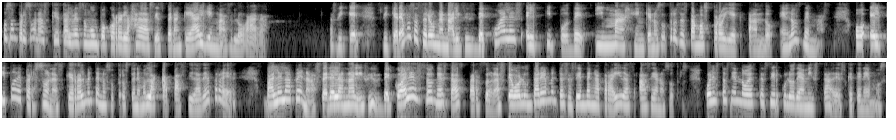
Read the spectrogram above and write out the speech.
o son personas que tal vez son un poco relajadas y esperan que alguien más lo haga. Así que si queremos hacer un análisis de cuál es el tipo de imagen que nosotros estamos proyectando en los demás o el tipo de personas que realmente nosotros tenemos la capacidad de atraer, vale la pena hacer el análisis de cuáles son estas personas que voluntariamente se sienten atraídas hacia nosotros. ¿Cuál está siendo este círculo de amistades que tenemos,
